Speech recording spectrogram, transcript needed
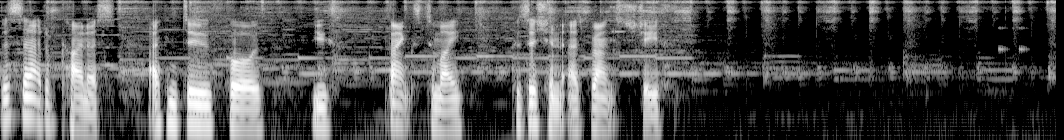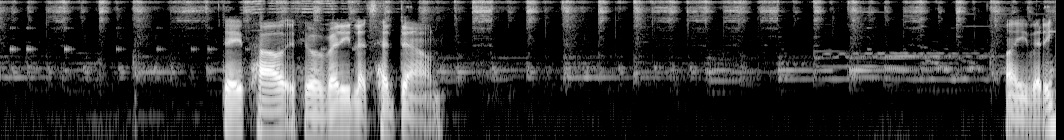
This is an act of kindness I can do for you thanks to my position as branch chief. Dave Hau, if you're ready, let's head down. Are you ready?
